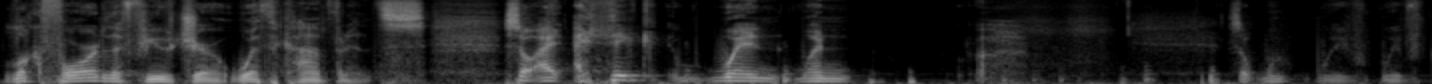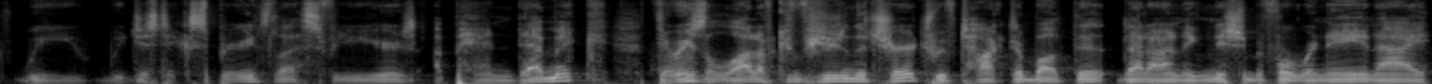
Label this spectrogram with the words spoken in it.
Look forward to the future with confidence. So I, I think when when so we- we've we've we we just experienced the last few years a pandemic. There is a lot of confusion in the church. We've talked about th- that on Ignition before. Renee and I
